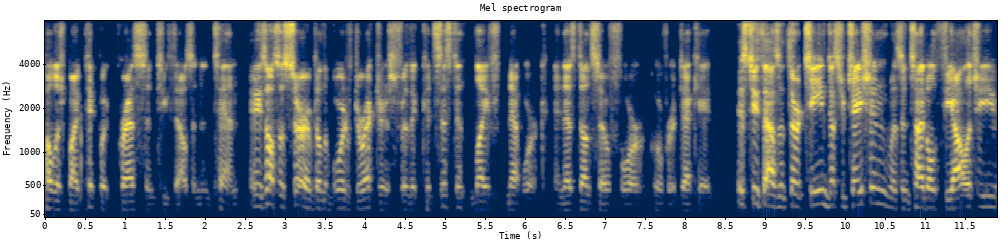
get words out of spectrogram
published by Pickwick Press in 2010. And he's also served on the board of directors for the Consistent Life Network and has done so for over a decade. His 2013 dissertation was entitled Theology,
